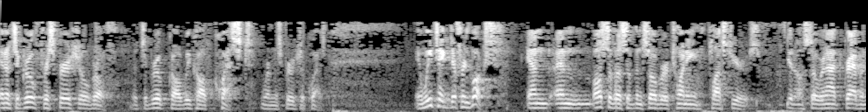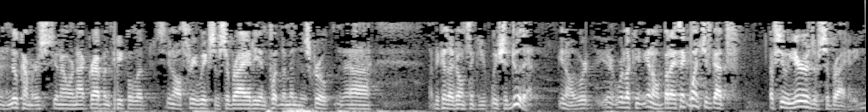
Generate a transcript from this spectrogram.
and it's a group for spiritual growth. It's a group called we call Quest. We're in the spiritual quest, and we take different books, and and most of us have been sober 20 plus years. You know, so we're not grabbing newcomers. You know, we're not grabbing people that you know three weeks of sobriety and putting them in this group uh, because I don't think you, we should do that. You know, we're we're looking. You know, but I think once you've got a few years of sobriety,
